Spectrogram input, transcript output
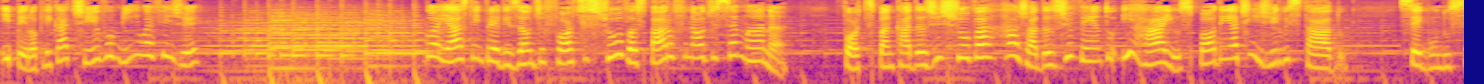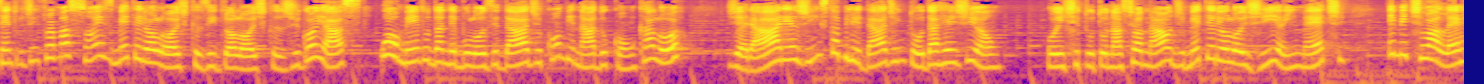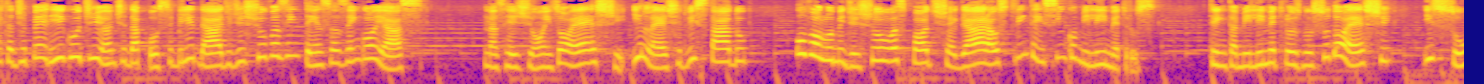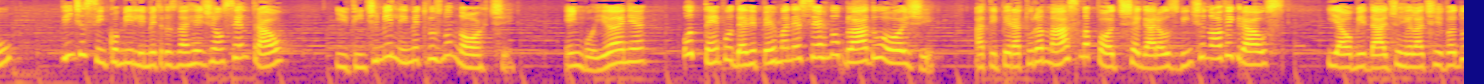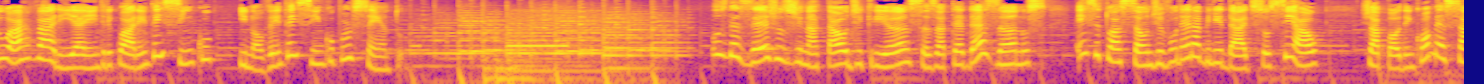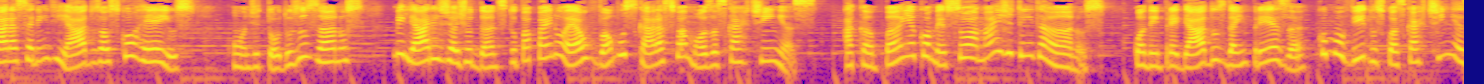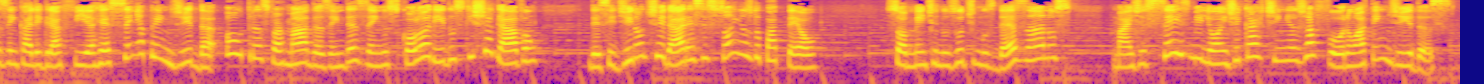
e pelo aplicativo MinUFG. Goiás tem previsão de fortes chuvas para o final de semana. Fortes pancadas de chuva, rajadas de vento e raios podem atingir o estado. Segundo o Centro de Informações Meteorológicas e Hidrológicas de Goiás, o aumento da nebulosidade combinado com o calor gera áreas de instabilidade em toda a região. O Instituto Nacional de Meteorologia, INMET, emitiu alerta de perigo diante da possibilidade de chuvas intensas em Goiás. Nas regiões oeste e leste do estado, o volume de chuvas pode chegar aos 35 milímetros, 30 milímetros no sudoeste e sul, 25 milímetros na região central e 20 milímetros no norte. Em Goiânia, o tempo deve permanecer nublado hoje. A temperatura máxima pode chegar aos 29 graus e a umidade relativa do ar varia entre 45% e 95%. Os desejos de Natal de crianças até 10 anos em situação de vulnerabilidade social já podem começar a ser enviados aos Correios, onde todos os anos milhares de ajudantes do Papai Noel vão buscar as famosas cartinhas. A campanha começou há mais de 30 anos quando empregados da empresa, comovidos com as cartinhas em caligrafia recém-aprendida ou transformadas em desenhos coloridos que chegavam, decidiram tirar esses sonhos do papel. Somente nos últimos 10 anos, mais de 6 milhões de cartinhas já foram atendidas.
